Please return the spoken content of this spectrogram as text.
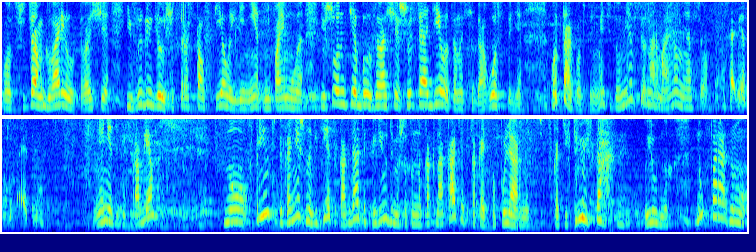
Вот, что там говорил-то вообще, и выглядел, что ты растолстела или нет, не пойму я. И что он тебе был за вообще, что ты одела-то на себя, господи. Вот так вот, понимаете, то у меня все нормально, у меня все по-советски, поэтому у меня нет этих проблем. Но, в принципе, конечно, где-то, когда-то периодами что-то на, как накатит, какая-то популярность в каких-то местах людных. Ну, по-разному.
